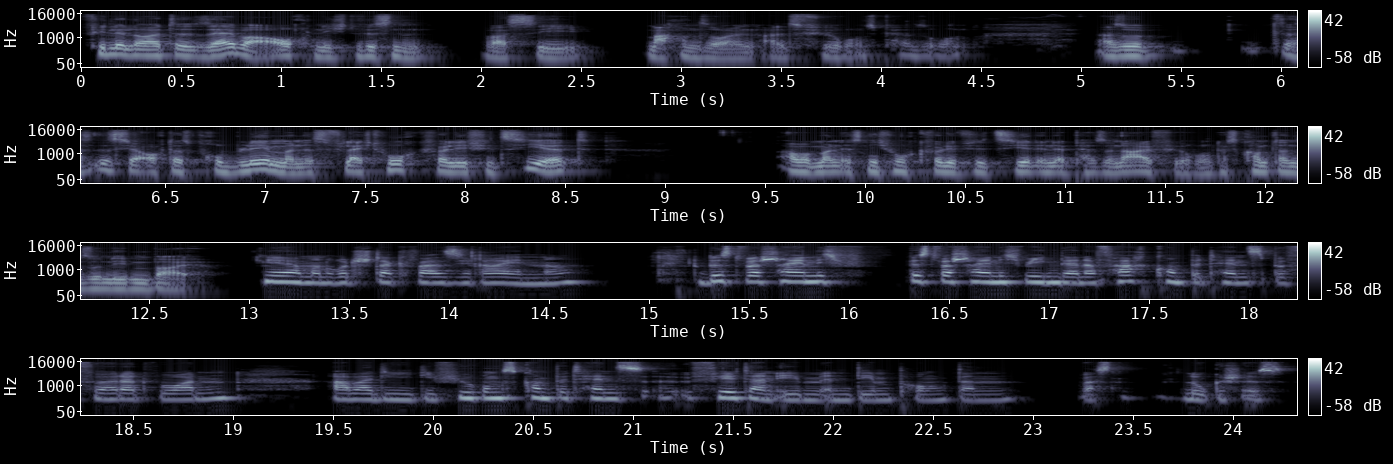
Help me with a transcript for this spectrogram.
viele Leute selber auch nicht wissen, was sie machen sollen als Führungsperson. Also das ist ja auch das Problem. Man ist vielleicht hochqualifiziert, aber man ist nicht hochqualifiziert in der Personalführung. Das kommt dann so nebenbei. Ja, man rutscht da quasi rein, ne? Du bist wahrscheinlich bist wahrscheinlich wegen deiner Fachkompetenz befördert worden, aber die, die Führungskompetenz äh, fehlt dann eben in dem Punkt dann, was logisch ist.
